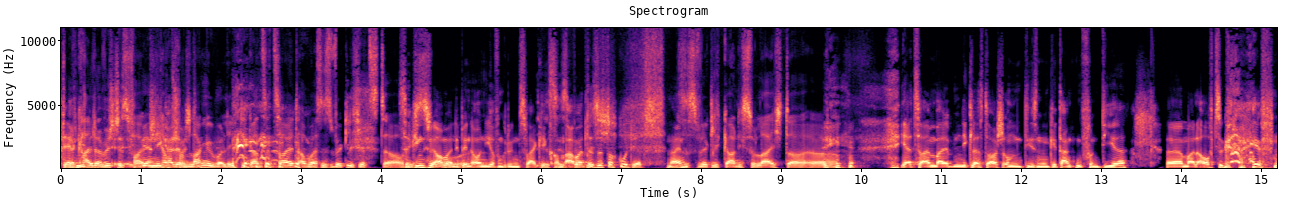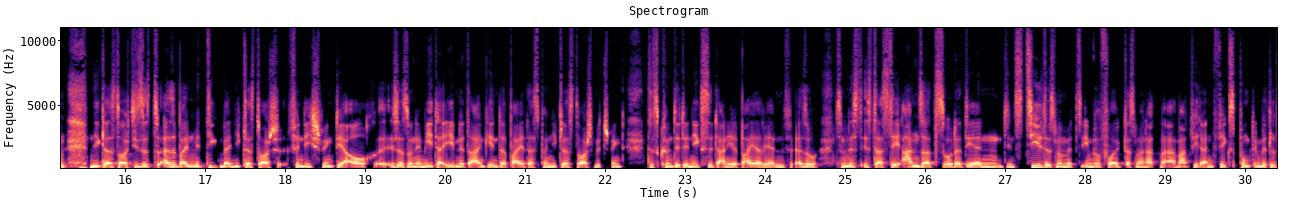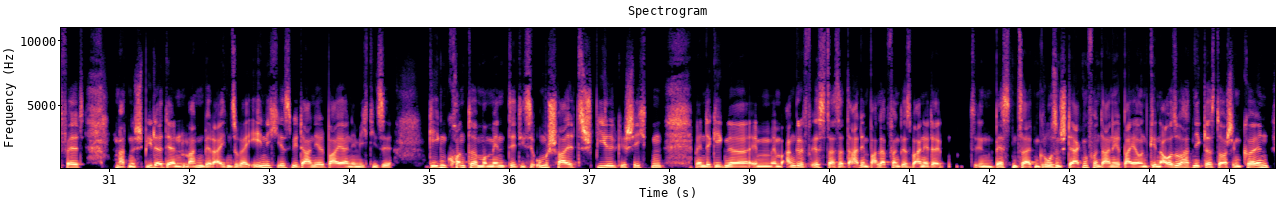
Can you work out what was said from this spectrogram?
Der kalt erwischt ist falsch. ich habe schon lange überlegt die ganze Zeit, aber es ist wirklich jetzt. Äh, auch so ging es mir auch mal. Ich bin auch nie auf den grünen Zweig gekommen. Aber wirklich, das ist doch gut jetzt. Nein? Das ist wirklich gar nicht so leicht da. Äh, ja, zu allem bei Niklas Dorsch, um diesen Gedanken von dir äh, mal aufzugreifen. Niklas Dorsch, dieses, also bei, mit, bei Niklas Dorsch, finde ich, schwingt ja auch, ist ja so eine Metaebene dahingehend dabei, dass bei Niklas Dorsch mitschwingt, das könnte der nächste Daniel Bayer werden. Also zumindest ist das der Ansatz oder der, das Ziel, das man mit ihm verfolgt, dass man hat, man hat wieder einen Fixpunkt im Mittelfeld, man hat einen Spieler, der in manchen Bereichen sogar ähnlich ist wie Daniel Bayer, nämlich diese Gegenkontermomente, diese Umschaltspielgeschichten, wenn der Gegner im, im Angriff ist, dass er da den Ball abfangt, das war eine der in besten Zeiten großen Stärken von Daniel Bayer. Und genauso hat Niklas Dorsch in Köln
